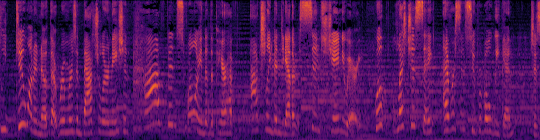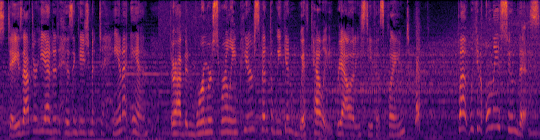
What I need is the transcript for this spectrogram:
We do want to note that rumors in Bachelor Nation have been swirling that the pair have actually been together since January. Well, let's just say ever since Super Bowl weekend, just days after he ended his engagement to Hannah Ann, there have been rumors swirling Peter spent the weekend with Kelley, Reality Steve has claimed. But we can only assume this.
